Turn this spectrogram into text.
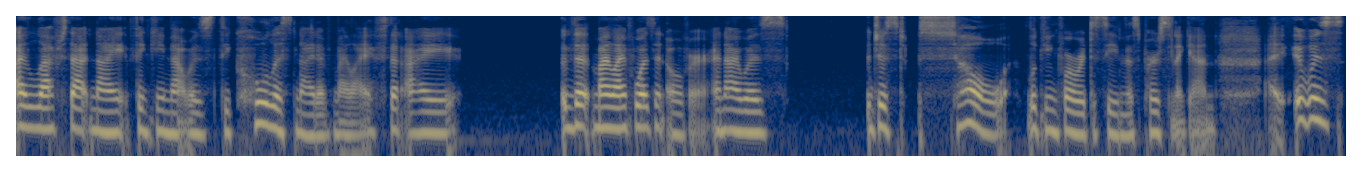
I left that night thinking that was the coolest night of my life, that I that my life wasn't over and I was just so looking forward to seeing this person again. It was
